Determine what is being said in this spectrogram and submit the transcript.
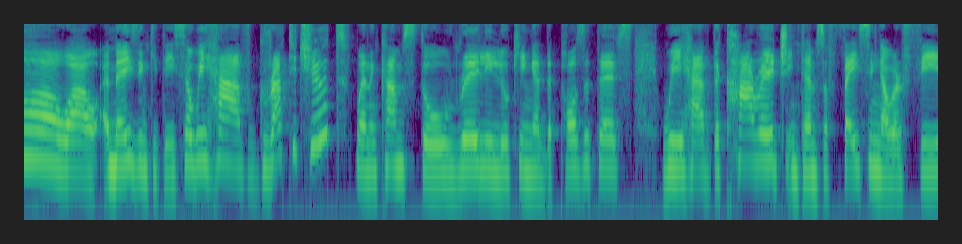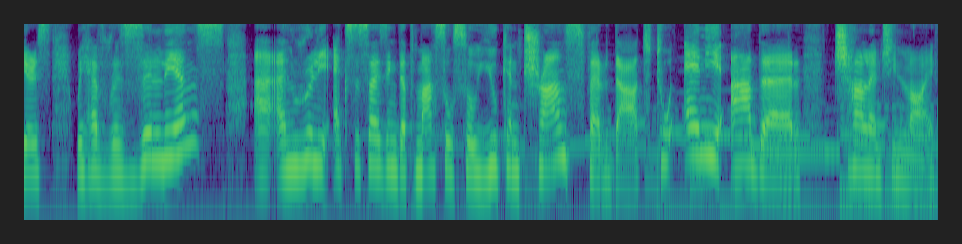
Oh, wow. Amazing, Kitty. So we have gratitude when it comes to really looking at the positives. We have the courage in terms of facing our fears. We have resilience uh, and really exercising that muscle so you can transfer that to any other challenge in life.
